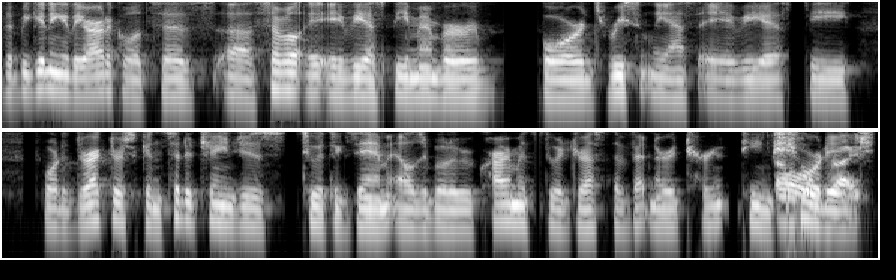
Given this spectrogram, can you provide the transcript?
the beginning of the article, it says uh, several AAVSB member boards recently asked AAVSB board of directors consider changes to its exam eligibility requirements to address the veterinary ter- team Oh, shortage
